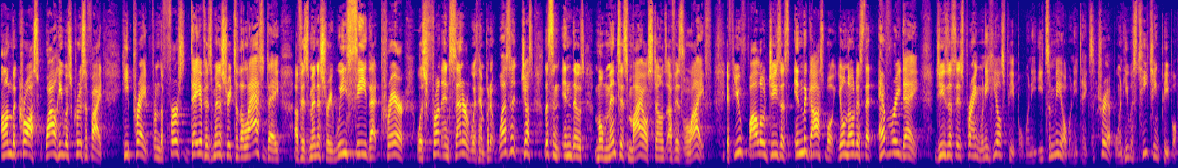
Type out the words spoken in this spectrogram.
on the cross while he was crucified, he prayed from the first day of his ministry to the last day of his ministry. We see that prayer was front and center with him, but it wasn't just, listen, in those momentous milestones of his life. If you follow Jesus in the gospel, you'll notice that every day Jesus is praying when he heals people, when he eats a meal, when he takes a trip, when he was teaching people,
